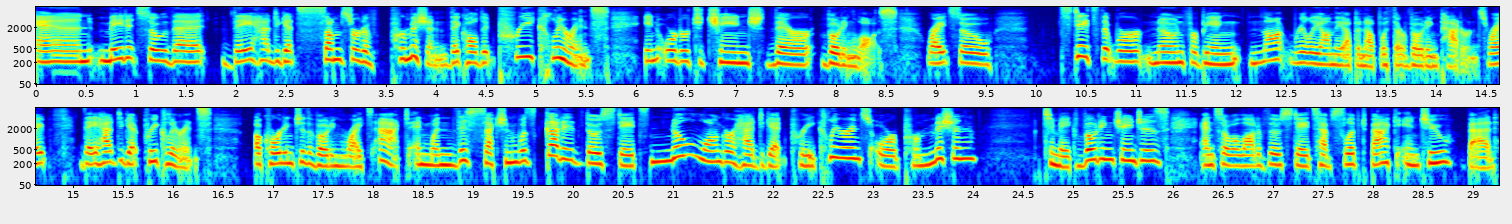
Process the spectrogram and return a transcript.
and made it so that they had to get some sort of permission. They called it pre clearance in order to change their voting laws, right? So states that were known for being not really on the up and up with their voting patterns, right? They had to get pre clearance according to the Voting Rights Act. And when this section was gutted, those states no longer had to get pre clearance or permission to make voting changes. And so a lot of those states have slipped back into bad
